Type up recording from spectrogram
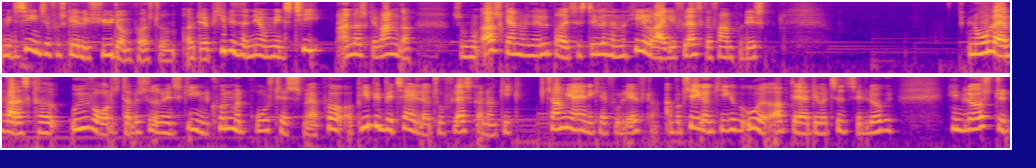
medicin til forskellige sygdomme, påstod Og da Pippi havde nævnt mindst 10 andre skavanker, som hun også gerne ville helbrede, så stillede han en hel række flasker frem på disken. Nogle af dem var der skrevet udvortes, der betød, at medicinen kun måtte bruges til at smøre på, og Pippi betalte og tog flaskerne og gik. Tommy og Annika fulgte efter. Apotekeren kiggede på uret og opdagede, at det var tid til at lukke. Han låste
